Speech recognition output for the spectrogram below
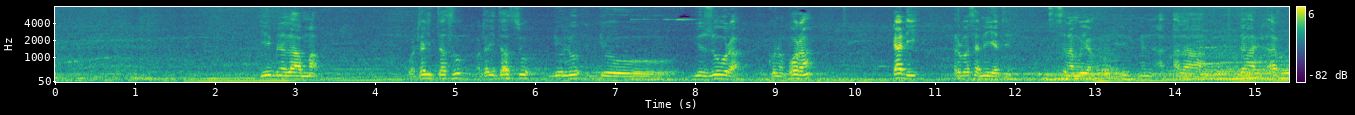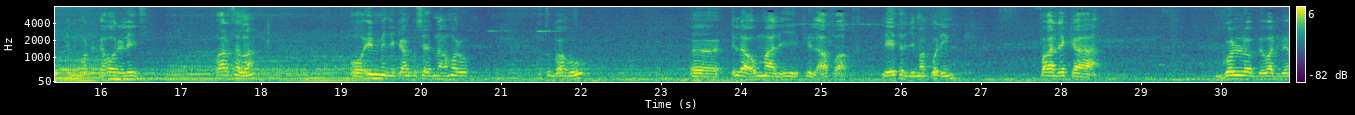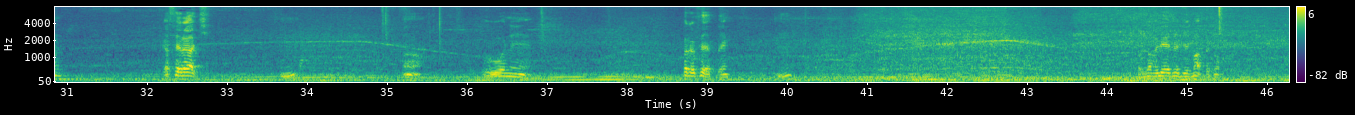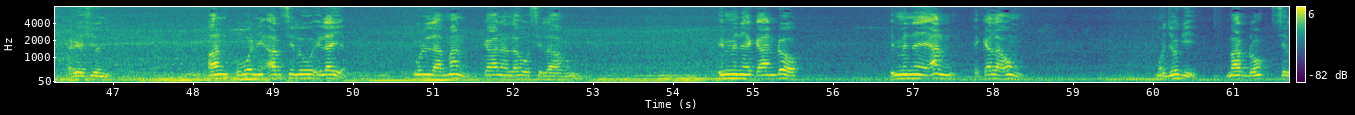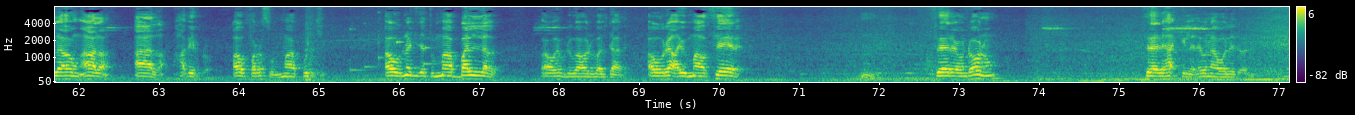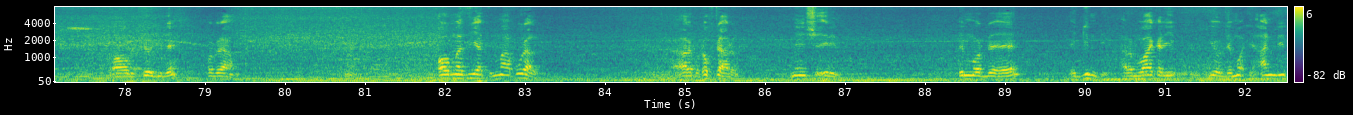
Yibina laamu maɓɓe. O taji tasu o taji tasu julu ju zura kono ɓora ɗaɗi albasaniyati sanamuyankoji min ala dahari l ard en wota ka hoore leydi. O arsala o immini kanko seydna omaru kutubahu e, ila ummalihi fil afaq. Leytarji makko ɗin faade ka golloɓe waɗi ɓen ka seraji ɗum woni préfet ɓen wallama lettre maɓɓe toon région ji an ko woni arsilu ilayya kulla man kana lahu silahum immine ka an ɗo immine an e kala on mo jogii marɗo silahum ala ala haɓirɗo aw farasum ma pucci. Aw najdatu ma ballal. Wawa heɓde wawde waltade aw ra'yu ma feere. Feere o ɗo noon feere haqqille ɗe wona wole ɗo ni wawɓe programme aw masiyatu ma ɓural ara ko ɗofta ɗon min chirin immorde e e gimɗi ara mo wawi kadi yewde moƴƴa andi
